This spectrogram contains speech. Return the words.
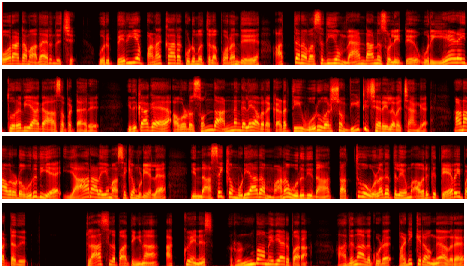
போராட்டமா தான் இருந்துச்சு. ஒரு பெரிய பணக்கார குடும்பத்துல பிறந்து அத்தனை வசதியும் வேண்டான்னு சொல்லிட்டு ஒரு ஏழை துறவியாக ஆசைப்பட்டாரு. இதுக்காக அவரோட சொந்த அண்ணங்களே அவரை கடத்தி ஒரு வருஷம் வீட்டுச் சிறையில வச்சாங்க. ஆனா அவரோட உறுதிய யாராலையும் அசைக்க முடியல. இந்த அசைக்க முடியாத மன உறுதி தான் தத்துவ உலகத்திலையும் அவருக்கு தேவைப்பட்டது. கிளாஸ்ல பாத்தீங்கன்னா அக்வேனஸ் ரொம்ப அமைதியா இருப்பாராம். அதனால கூட படிக்கிறவங்க அவரை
